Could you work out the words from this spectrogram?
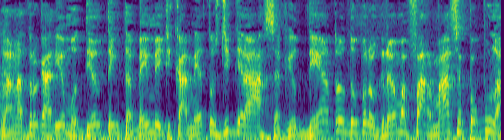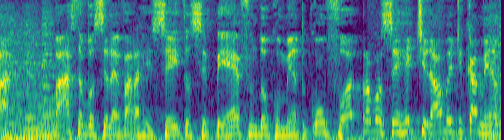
Lá na Drogaria Modelo tem também medicamentos de graça, viu? Dentro do programa Farmácia Popular. Basta você levar a receita, o CPF, um documento com foto para você retirar o medicamento.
